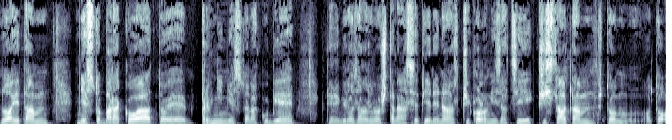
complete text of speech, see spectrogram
No a je tam město Baracoa, to je první město na Kubě, které bylo založeno 1411 při kolonizaci. Přistál tam v tom to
